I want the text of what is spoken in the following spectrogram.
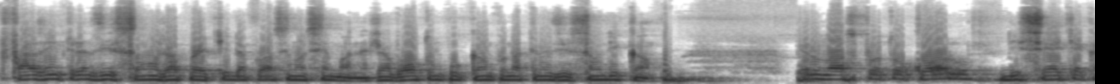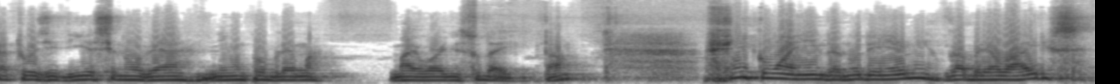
fazem transição já a partir da próxima semana. Já voltam para o campo na transição de campo pelo nosso protocolo, de 7 a 14 dias, se não houver nenhum problema maior nisso daí, tá? Ficam ainda no DM Gabriel Aires,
